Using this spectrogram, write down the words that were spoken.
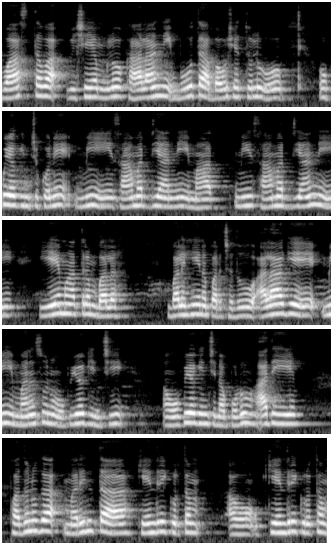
వాస్తవ విషయంలో కాలాన్ని భూత భవిష్యత్తులు ఉపయోగించుకొని మీ సామర్థ్యాన్ని మా మీ సామర్థ్యాన్ని ఏమాత్రం బల బలహీనపరచదు. అలాగే మీ మనసును ఉపయోగించి ఉపయోగించినప్పుడు అది పదునుగా మరింత కేంద్రీకృతం కేంద్రీకృతం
